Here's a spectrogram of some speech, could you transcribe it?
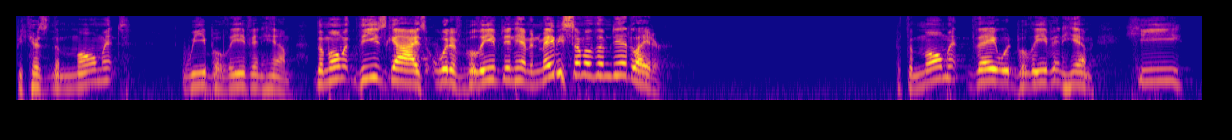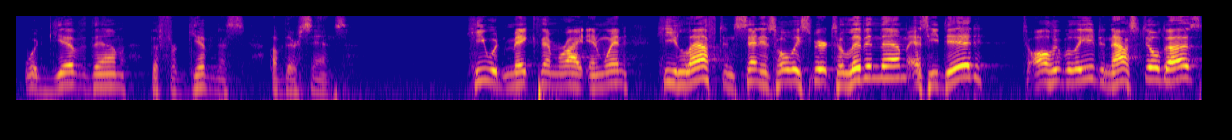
Because the moment we believe in Him, the moment these guys would have believed in Him, and maybe some of them did later but the moment they would believe in him, he would give them the forgiveness of their sins. He would make them right. And when he left and sent his Holy Spirit to live in them, as he did to all who believed, and now still does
